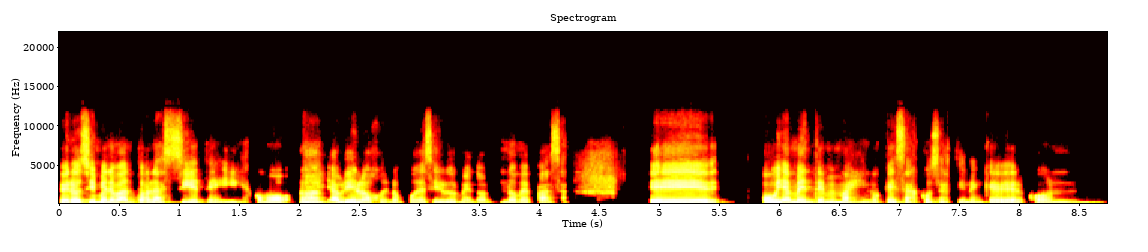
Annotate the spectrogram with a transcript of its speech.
Pero si me levanto a las 7 y es como, ay, abrí el ojo y no pude seguir durmiendo, no me pasa. Eh, obviamente me imagino que esas cosas tienen que ver con,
